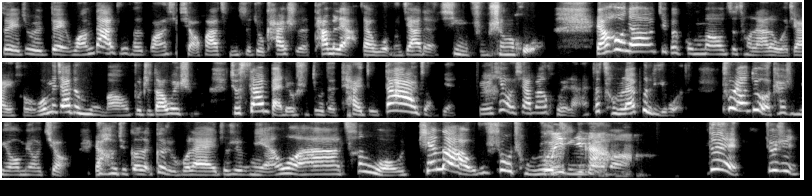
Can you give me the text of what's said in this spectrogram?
所以就是对王大柱和王小花从此就开始了他们俩在我们家的幸福生活。然后呢，这个公猫自从来了我家以后，我们家的母猫不知道为什么就三百六十度的态度大转变。有一天我下班回来，它从来不理我的。突然对我开始喵喵叫，然后就各各种过来，就是黏我啊，蹭我。我天哪，我就受宠若惊，知道吗？对，就是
